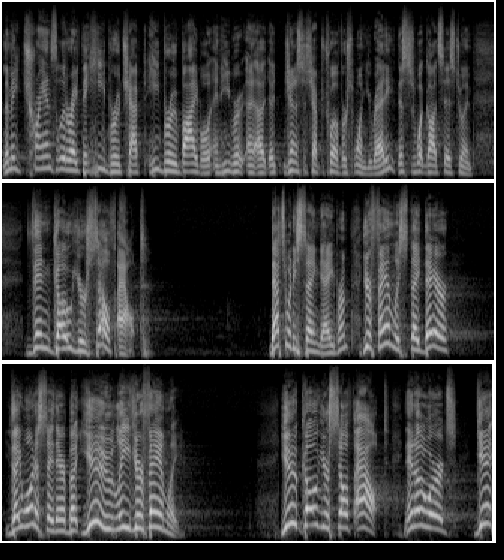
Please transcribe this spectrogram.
Let me transliterate the Hebrew chapter, Hebrew Bible and Hebrew uh, uh, Genesis chapter 12, verse 1. You ready? This is what God says to him. Then go yourself out. That's what he's saying to Abram. Your family stayed there. They want to stay there, but you leave your family. You go yourself out. In other words, get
